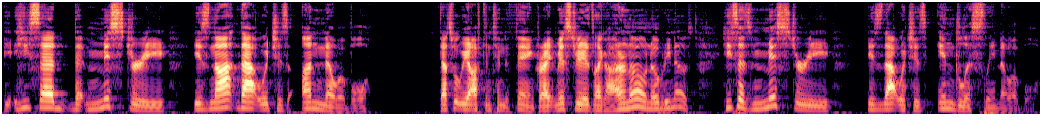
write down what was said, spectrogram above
He said that mystery is not that which is unknowable. That's what we often tend to think, right? Mystery is like, I don't know, nobody knows. He says mystery is that which is endlessly knowable.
